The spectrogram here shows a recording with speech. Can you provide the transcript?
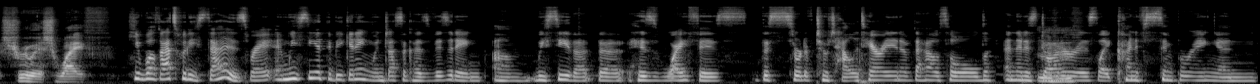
shrewish wife. He well, that's what he says, right? And we see at the beginning when Jessica is visiting, um, we see that the his wife is this sort of totalitarian of the household, and then his daughter is like kind of simpering and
